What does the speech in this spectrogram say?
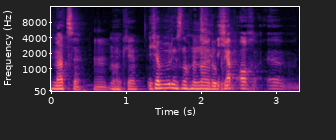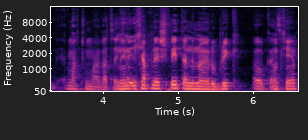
Matze. Hm. Okay. Ich habe übrigens noch eine neue Rubrik. Ich habe auch. Äh, mach du mal, warte. nee, nee, ich habe eine, später eine neue Rubrik. oh Gott. Okay.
